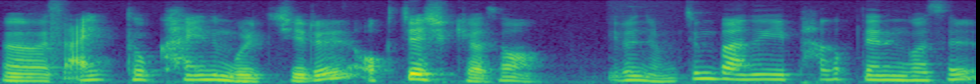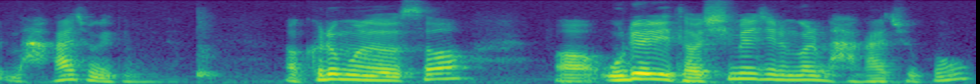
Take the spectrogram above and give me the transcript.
어, 사이토카인 물질을 억제시켜서 이런 염증 반응이 파급되는 것을 막아주게 됩니다. 어, 그럼으로써 어, 우렬이 더 심해지는 걸 막아주고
